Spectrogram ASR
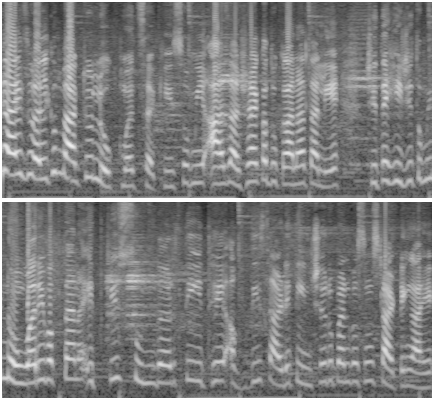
Guys welcome back to Lokmat Sakhi so मी आज अशा एका दुकानात आली आहे जिथे ही जी तुम्ही नऊवारी बघताय ना इतकी सुंदर ती इथे अगदी साडेतीनशे रुपयांपासून स्टार्टिंग आहे.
